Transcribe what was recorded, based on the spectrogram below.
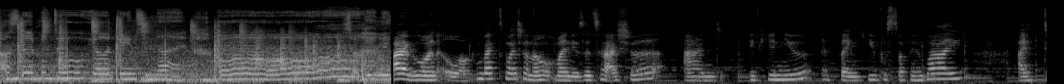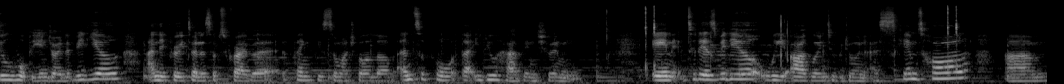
I'll slip into your dreams tonight. Oh. Hi everyone, welcome back to my channel. My name is Natasha and if you're new, thank you for stopping by. I do hope you enjoyed the video and if you're a returning subscriber, thank you so much for the love and support that you have been showing me. In today's video, we are going to be doing a Skims haul. Um,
